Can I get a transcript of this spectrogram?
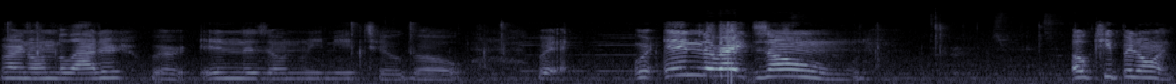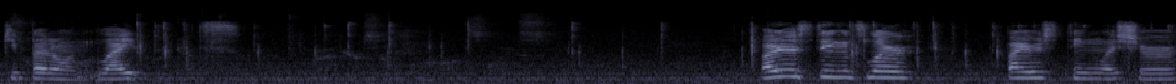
Right on the ladder. We're in the zone we need to go. We're, we're in the right zone. Oh, keep it on. Keep that on. Lights. Fire extinguisher. Fire extinguisher.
